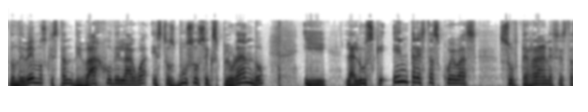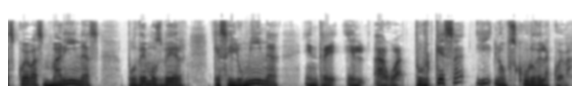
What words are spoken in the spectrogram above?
donde vemos que están debajo del agua estos buzos explorando y la luz que entra a estas cuevas subterráneas, estas cuevas marinas, podemos ver que se ilumina entre el agua turquesa y lo oscuro de la cueva.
